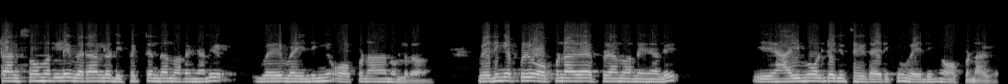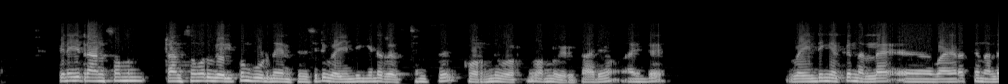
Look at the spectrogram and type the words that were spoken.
ട്രാൻസ്ഫോമറിൽ വരാനുള്ള ഡിഫക്റ്റ് എന്താന്ന് പറഞ്ഞാൽ വൈൻഡിങ് ഓപ്പൺ ആകാന്നുള്ളതാണ് വൈൻഡിങ് എപ്പോഴും ഓപ്പൺ ആകുക എപ്പോഴാന്ന് പറഞ്ഞു കഴിഞ്ഞാൽ ഈ ഹൈ വോൾട്ടേജ് സൈഡ് ആയിരിക്കും വൈൻഡിങ് ഓപ്പൺ ആകുക. പിന്നെ ഈ ട്രാൻസ്ഫോമർ ട്രാൻസ്ഫോമർ വലുപ്പം കൂടുന്നതനുസരിച്ചിട്ട് വൈൻഡിങ്ങിന്റെ റെസിസ്റ്റൻസ് കുറഞ്ഞു കുറഞ്ഞു കുറഞ്ഞു വരും. കാര്യം അതിന്റെ വൈൻഡിങ് ഒക്കെ നല്ല വയറൊക്കെ നല്ല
